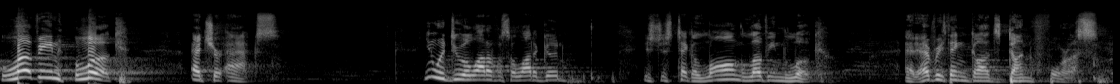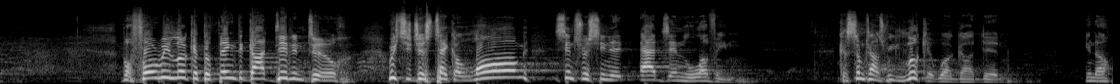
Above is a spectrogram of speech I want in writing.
loving look at your acts. You know what would do a lot of us a lot of good? Is just take a long, loving look at everything God's done for us. Before we look at the thing that God didn't do, we should just take a long, it's interesting, it adds in loving. Because sometimes we look at what God did, you know.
